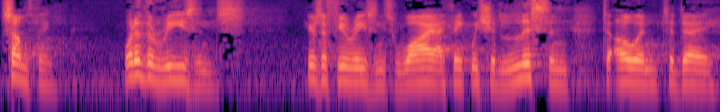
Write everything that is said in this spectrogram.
something. What are the reasons? Here's a few reasons why I think we should listen to Owen today.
